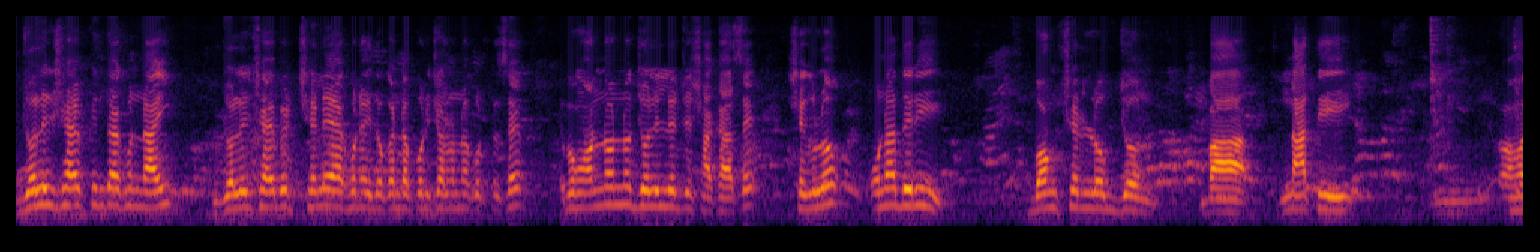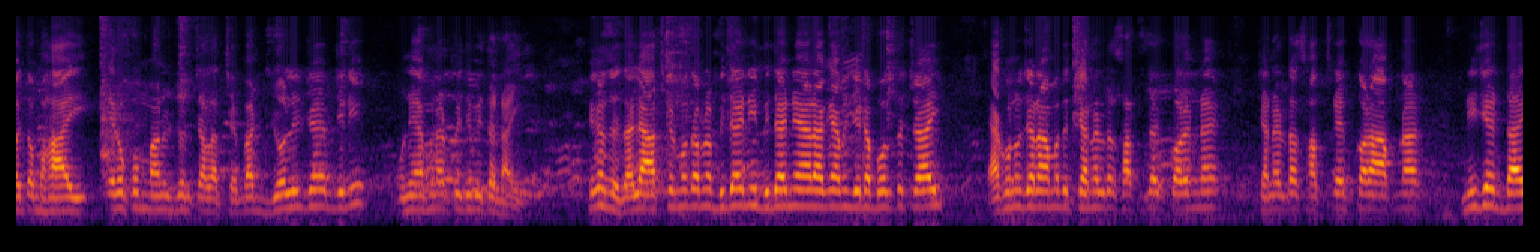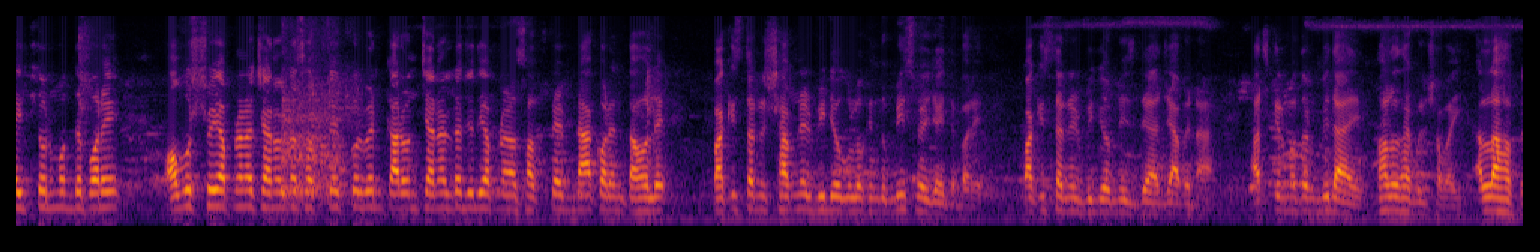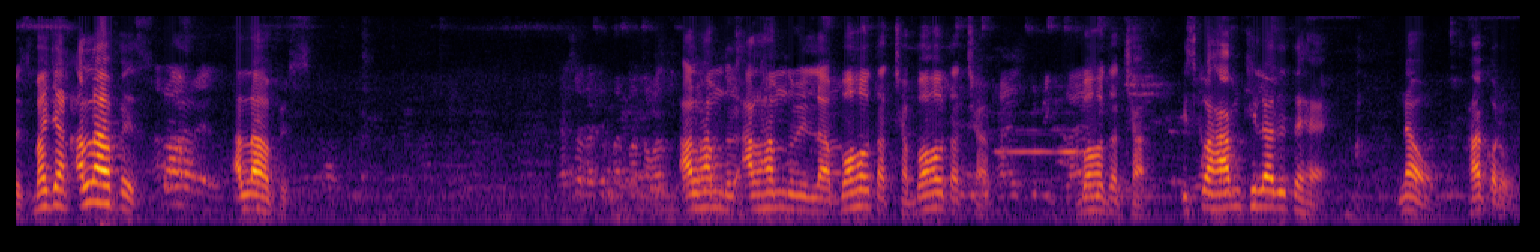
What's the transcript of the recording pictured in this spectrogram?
জলিল সাহেব কিন্তু এখন নাই। জলিল সাহেবের ছেলে এখন এই দোকানটা পরিচালনা করতেছে এবং অন্য অন্য জলিলের যে শাখা আছে সেগুলো ওনাদেরই বংশের লোকজন বা নাতি হয়তো ভাই এরকম মানুষজন চালাচ্ছে বাট জলিল সাহেব যিনি, উনি এখন আর পৃথিবীতে নাই। ঠিক আছে? তাহলে আজকের মতো আমরা বিদায় নিই। বিদায় নেওয়ার আগে আমি যেটা বলতে চাই এখনও যারা আমাদের চ্যানেলটা সাবস্ক্রাইব করেন না চ্যানেলটা সাবস্ক্রাইব করা আপনার নিজের দায়িত্বর মধ্যে পড়ে। অবশ্যই আপনারা চ্যানেলটা সাবস্ক্রাইব করবেন, কারণ চ্যানেলটা যদি আপনারা সাবস্ক্রাইব না করেন তাহলে পাকিস্তানের সামনের ভিডিওগুলো কিন্তু মিস হয়ে যাইতে পারে। পাকিস্তানের ভিডিও মিস দেওয়া যাবে না। আজকের মতন বিদায়। ভালো থাকবেন সবাই। আল্লাহ হাফেজ। ভাইজান, আল্লাহ হাফেজ। আল্লাহ হাফেজ। अल्हम्दुलिल्लाह अल्हम्दुलिल्लाह बहुत अच्छा बहुत अच्छा बहुत अच्छा इसको हम खिला देते हैं नाओ हाँ करो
